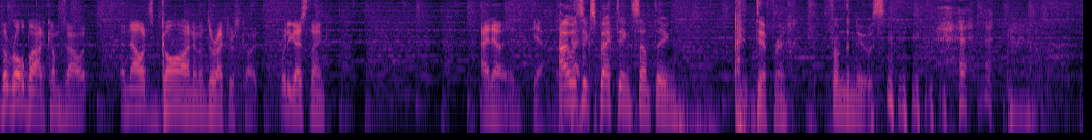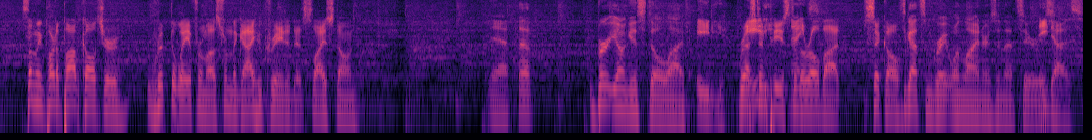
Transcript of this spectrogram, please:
the robot comes out, and now it's gone in the director's cut. What do you guys think? I know. it- Yeah. I was expecting something different from the news. Something part of pop culture ripped away from us from the guy who created it, Sly Stone. yeah. The Burt Young is still alive. 80. Rest in 80? peace to the robot, sicko. He's got some great one-liners in that series. he does.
